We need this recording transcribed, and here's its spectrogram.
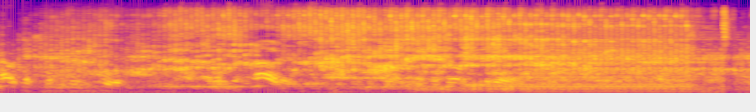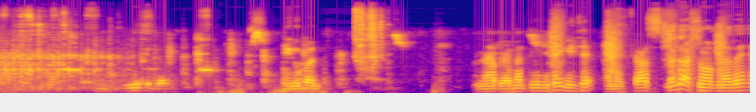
ઠીક બંધ. અને આપણે ત્રીજી થઈ ગઈ છે. અને કાસ લગાડશું આપણે હવે.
